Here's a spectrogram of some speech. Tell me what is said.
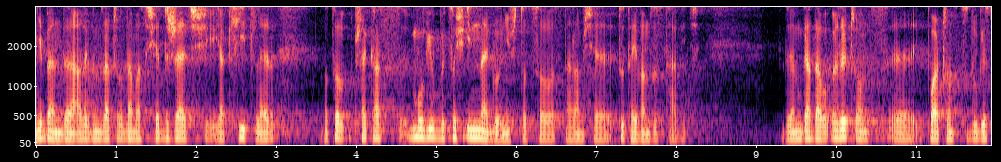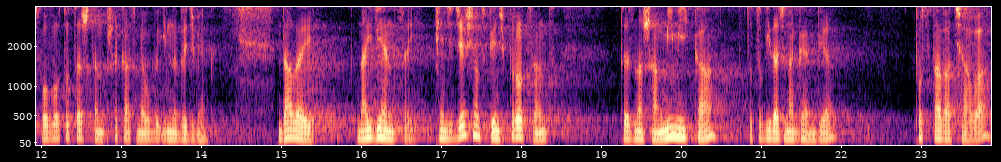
nie będę, ale gdybym zaczął na was się drzeć jak Hitler, no to przekaz mówiłby coś innego niż to, co staram się tutaj Wam zostawić. Gdybym gadał rycząc e, i płacząc co drugie słowo, to też ten przekaz miałby inny wydźwięk. Dalej, najwięcej, 55% to jest nasza mimika, to co widać na gębie, postawa ciała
